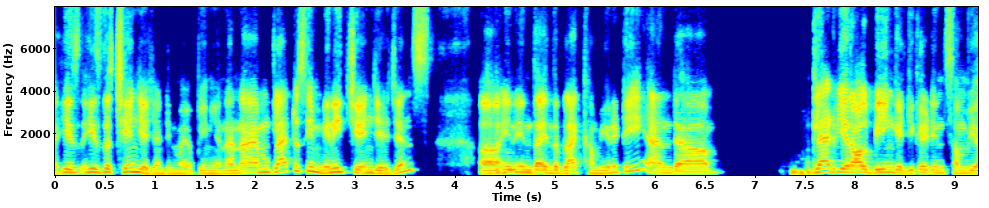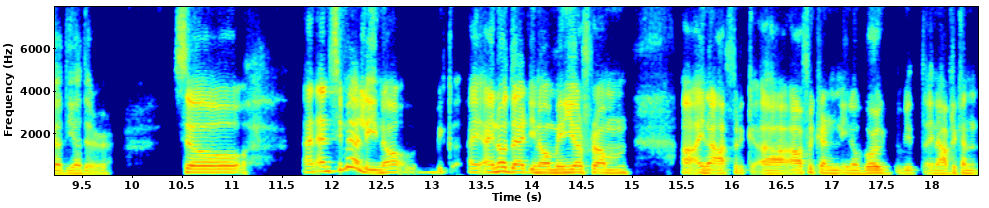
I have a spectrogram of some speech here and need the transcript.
he's he's the change agent in my opinion and i'm glad to see many change agents uh, mm-hmm. in in the in the black community and uh, glad we are all being educated in some way or the other so and and similarly you know I, I know that you know many are from uh, in Africa, uh, African, you know, worked with in African.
